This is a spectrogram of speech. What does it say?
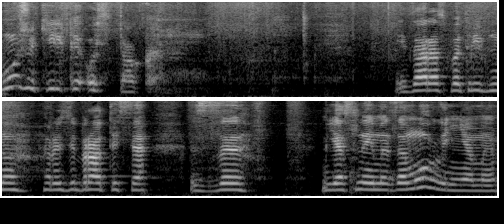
Можу тільки ось так. І зараз потрібно розібратися з м'ясними замовленнями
